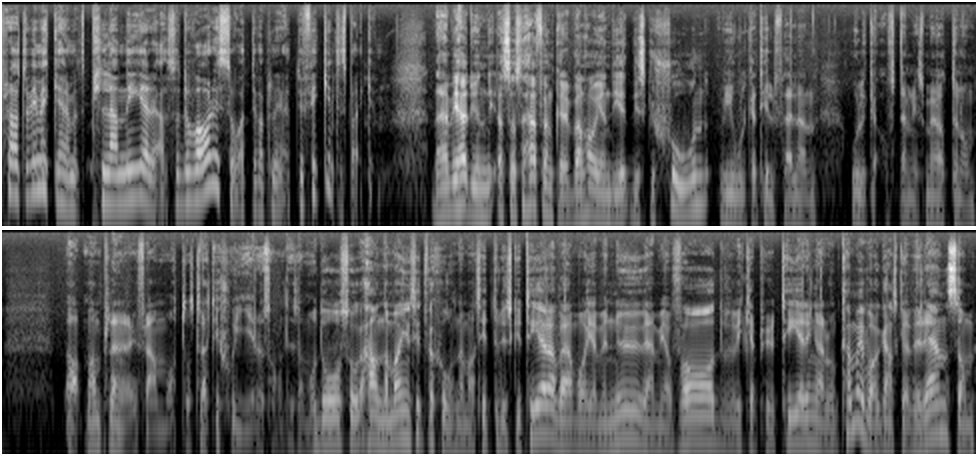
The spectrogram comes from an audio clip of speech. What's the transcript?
pratar vi mycket här om att planera. Så då var det så att det var planerat. Du fick inte sparken? Nej, vi hade ju en, alltså så här funkar det. Man har ju en diskussion vid olika tillfällen, olika avstämningsmöten om Ja, man planerar ju framåt och strategier och sånt. Liksom. Och då så hamnar man i en situation där man sitter och diskuterar. Vem, vad gör vi nu? Vem gör vad? Vilka prioriteringar? Då kan man ju vara ganska överens om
